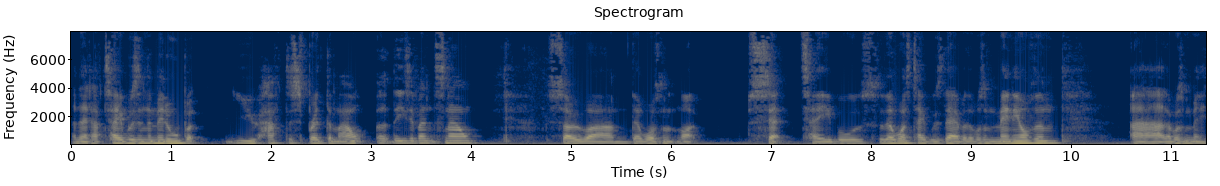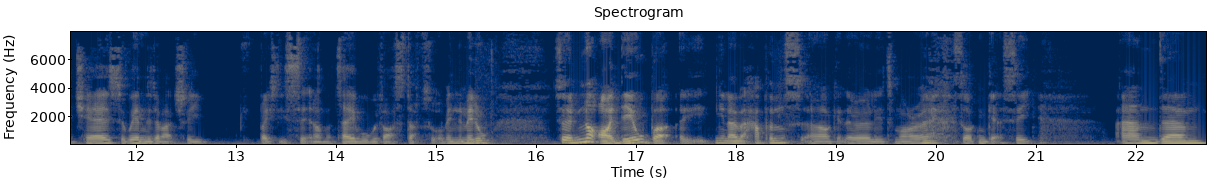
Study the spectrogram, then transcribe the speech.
and they'd have tables in the middle, but you have to spread them out at these events now. So um, there wasn't like set tables. So there was tables there, but there wasn't many of them. Uh, there wasn't many chairs. So we ended up actually basically sitting on the table with our stuff sort of in the middle. So not ideal, but uh, you know, it happens. Uh, I'll get there earlier tomorrow so I can get a seat. And um,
